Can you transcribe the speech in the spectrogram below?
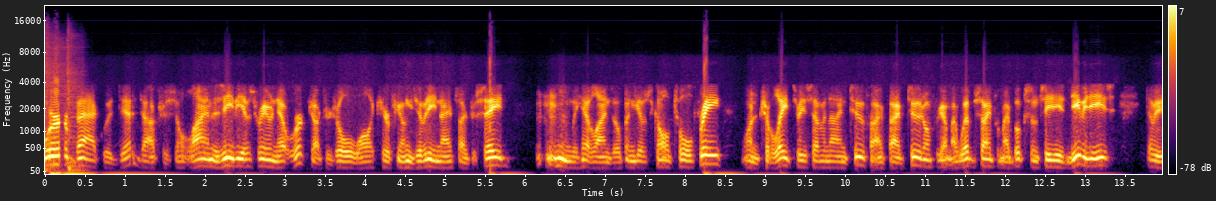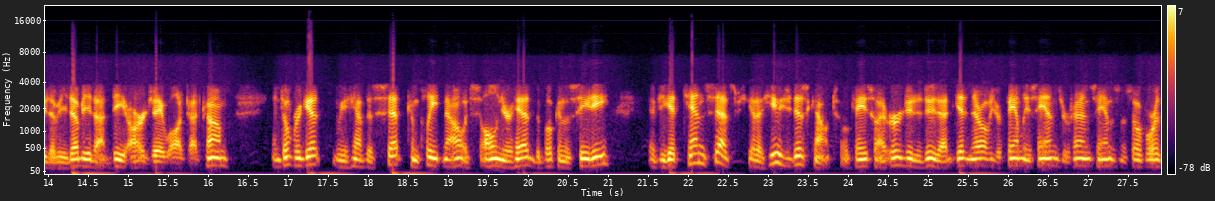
We're back with Dead Doctors Don't Lie on the ZBS Radio Network. Dr. Joel Wallach here for Youngevity, Ninth Life Crusade. we have lines open. Give us a call toll free, 1 379 2552. Don't forget my website for my books and CDs and DVDs, www.drjwallach.com. And don't forget, we have the set complete now. It's all in your head, the book and the CD. If you get 10 sets, you get a huge discount. Okay, so I urge you to do that. Get it in all your family's hands, your friends' hands, and so forth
